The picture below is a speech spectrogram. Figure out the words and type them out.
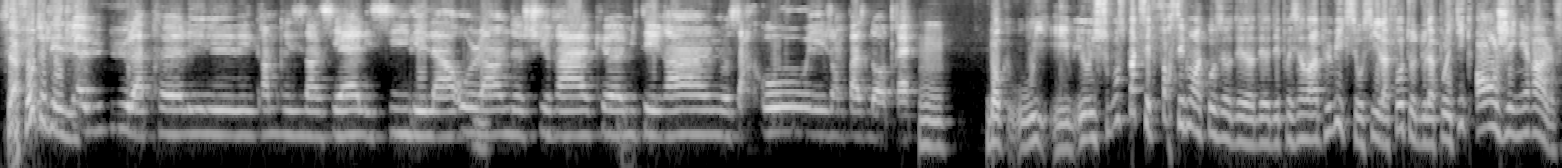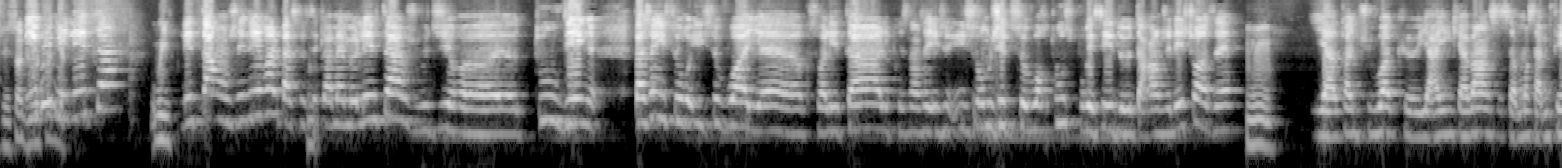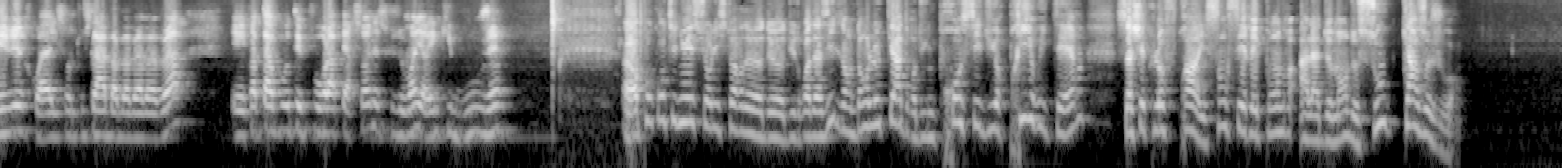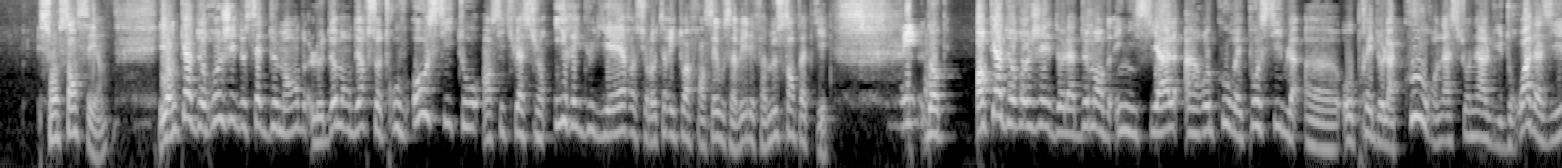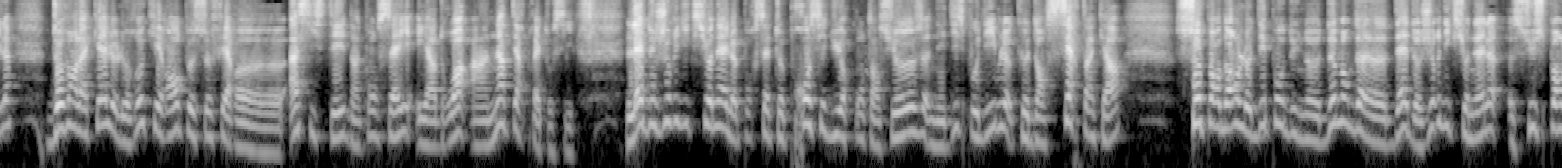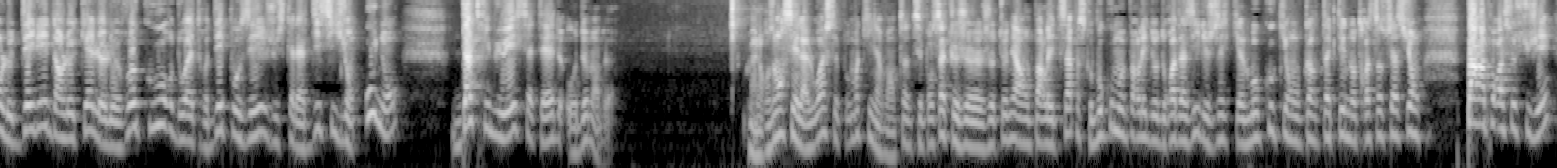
c'est la faute des. qu'il y a eu après les, les, les grandes présidentielles, ici, il est là, Hollande, Chirac, euh, Mitterrand, Sarko, et j'en passe d'autres. hein. Hmm. Donc oui, et, et je pense pas que c'est forcément à cause des, des- des présidents de la République, c'est aussi la faute de la politique en général. C'est ça que je Mais veux oui, dire. mais l'État, Oui. l'État en général, parce que c'est quand même l'État, je veux dire, euh, tout vient. De toute façon, ils se, ils se voient, hein, que ce soit l'État, les présidents, ils, ils sont obligés de se voir tous pour essayer de d'arranger les choses. Hein. Hmm. Il y a, quand tu vois qu'il y a rien qui avance, ça, moi, ça me fait rire, quoi. Ils sont tous là, blablabla. Bla, bla, bla. Et quand t'as voté pour la personne, excuse-moi, il y a rien qui bouge. Hein. Alors pour continuer sur l'histoire de- de- du droit d'asile, dans, dans le cadre d'une procédure prioritaire, sachez que l'OFPRA est censé répondre à la demande sous 15 jours. Ils sont censés. Hein. Et en cas de rejet de cette demande, le demandeur se trouve aussitôt en situation irrégulière sur le territoire français, vous savez, les fameux sans-papiers. Oui. Donc, en cas de rejet de la demande initiale, un recours est possible euh, auprès de la Cour nationale du droit d'asile, devant laquelle le requérant peut se faire euh, assister d'un conseil et a droit à un interprète aussi. L'aide juridictionnelle pour cette procédure contentieuse n'est disponible que dans certains cas. Cependant, le dépôt d'une demande d'aide juridictionnelle suspend le délai dans lequel le recours doit être déposé jusqu'à la décision ou non d'attribuer cette aide au demandeur. Malheureusement, c'est la loi, c'est pour moi qui l'invente. C'est pour ça que je, je tenais à en parler de ça, parce que beaucoup me parlaient de droit d'asile, et je sais qu'il y a beaucoup qui ont contacté notre association par rapport à ce sujet.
